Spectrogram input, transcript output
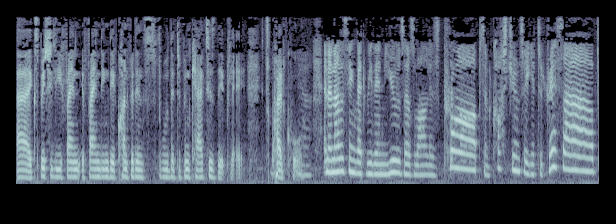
uh, especially find, finding their confidence through the different characters they play. It's quite cool. Yeah. And another thing that we then use as well is props and costumes so you get to dress up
